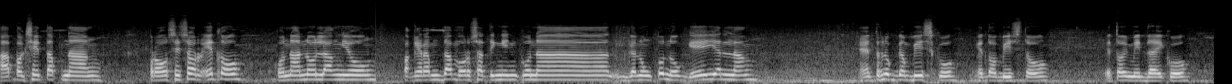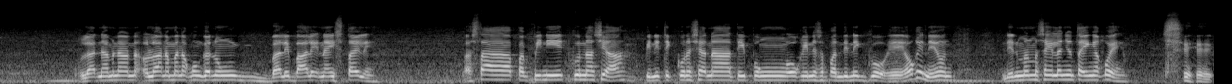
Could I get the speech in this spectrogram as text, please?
ah, pag-setup ng processor. Ito, kung ano lang yung pakiramdam or sa tingin ko na ganong tunog, eh yan lang. Yan tunog ng bass ko. Ito bass to. Ito yung mid-high ko. Wala naman, wala naman akong ganong bali-bali na style eh. Basta pag piniit ko na siya, pinitik ko na siya na tipong okay na sa pandinig ko, eh okay na yun. Hindi naman masailan yung tainga ko eh.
